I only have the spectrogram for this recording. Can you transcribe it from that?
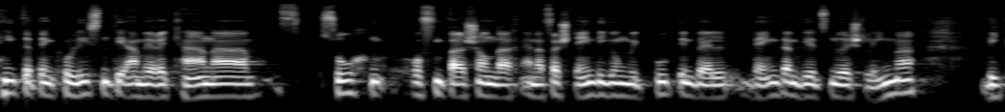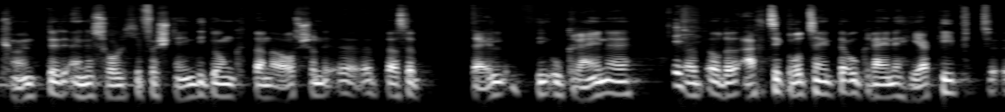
hinter den Kulissen die Amerikaner suchen offenbar schon nach einer Verständigung mit Putin, weil wenn, dann wird es nur schlimmer. Wie könnte eine solche Verständigung dann ausschauen, dass er Teil die Ukraine ich, oder 80 Prozent der Ukraine hergibt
